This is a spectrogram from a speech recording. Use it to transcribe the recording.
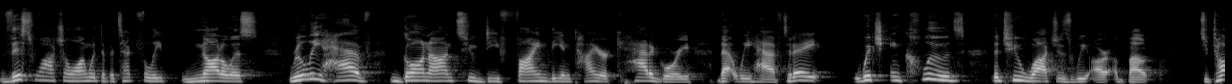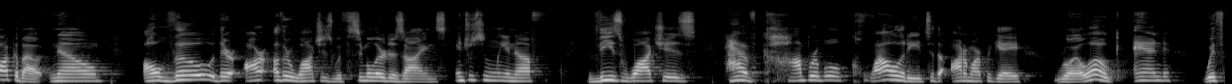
this watch, along with the Patek Philippe Nautilus, really have gone on to define the entire category that we have today, which includes the two watches we are about to talk about. Now, although there are other watches with similar designs, interestingly enough, these watches have comparable quality to the Audemars Piguet Royal Oak. And with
